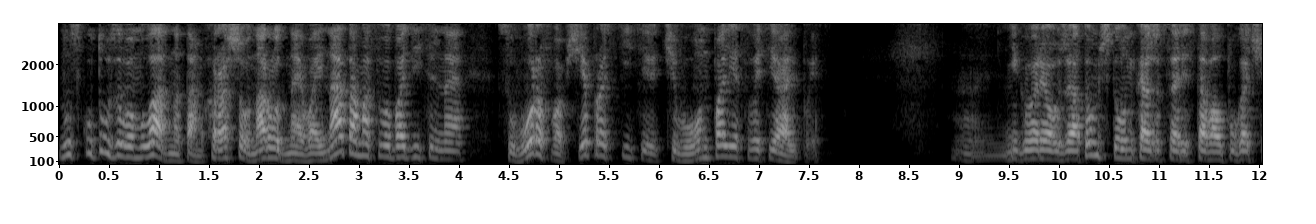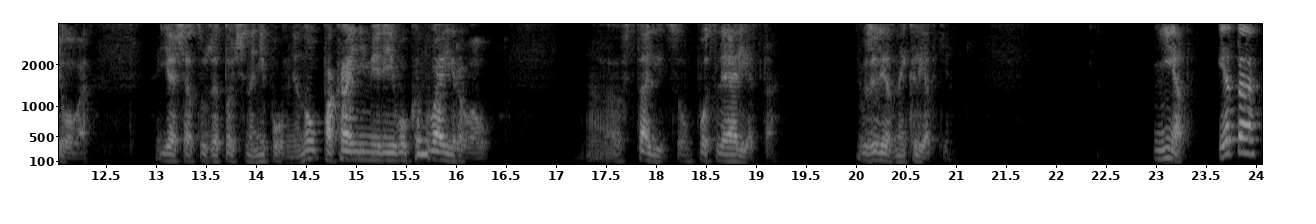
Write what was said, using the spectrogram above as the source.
Ну, с Кутузовым, ладно, там, хорошо, народная война там освободительная. Суворов вообще, простите, чего он полез в эти Альпы? Не говоря уже о том, что он, кажется, арестовал Пугачева. Я сейчас уже точно не помню. Ну, по крайней мере, его конвоировал в столицу после ареста в железной клетке. Нет, это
